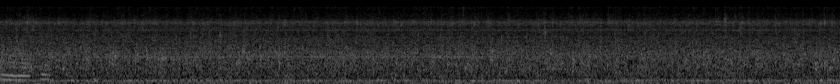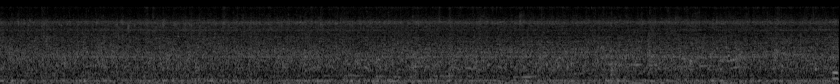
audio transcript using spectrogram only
Mana tuh? Jadi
